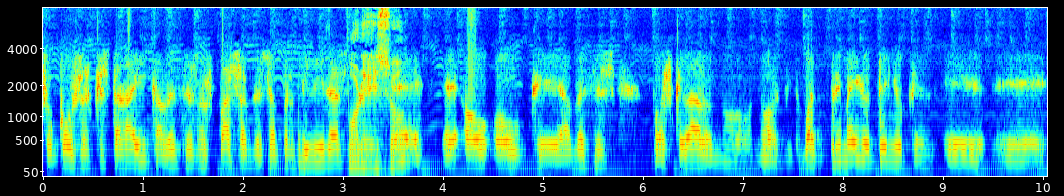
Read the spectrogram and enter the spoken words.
son cousas que están aí que a veces nos pasan desapercibidas por eso eh, eh, ou, ou que a veces pois quedaron no, no olvido bueno, primeiro teño que eh, eh,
